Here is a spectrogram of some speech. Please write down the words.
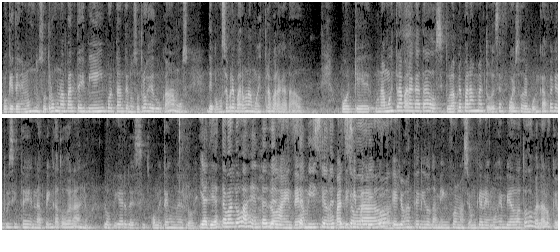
porque tenemos nosotros una parte bien importante, nosotros educamos de cómo se prepara una muestra para catado porque una muestra para catado, si tú la preparas mal, todo ese esfuerzo del buen café que tú hiciste en la finca todo el año, lo pierdes si cometes un error. Y allí estaban los agentes los del servicio de participado, ellos han tenido también información que le hemos enviado a todos, ¿verdad? Los que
